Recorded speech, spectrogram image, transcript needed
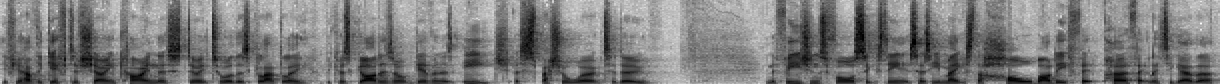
If you have the gift of showing kindness, do it to others gladly, because God has given us each a special work to do. In Ephesians 4:16 it says he makes the whole body fit perfectly together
